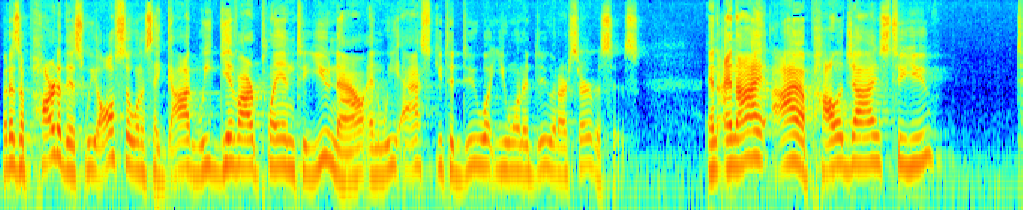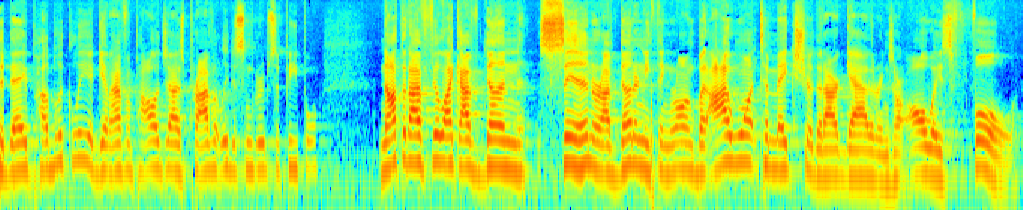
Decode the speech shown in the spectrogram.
But as a part of this, we also want to say, God, we give our plan to you now, and we ask you to do what you want to do in our services. And, and I, I apologize to you today publicly. Again, I've apologized privately to some groups of people. Not that I feel like I've done sin or I've done anything wrong, but I want to make sure that our gatherings are always full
